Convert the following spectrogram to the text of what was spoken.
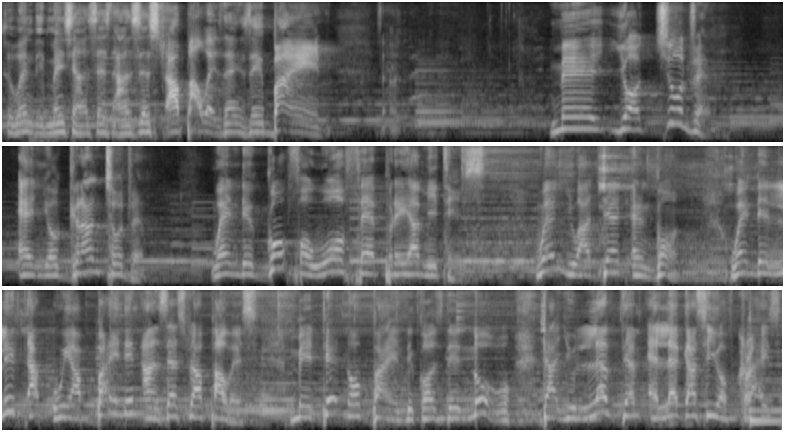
So, when they mention ancestors, ancestral powers, then you say, bind. May your children and your grandchildren, when they go for warfare prayer meetings, when you are dead and gone, when they lift up, we are binding ancestral powers. May they not bind because they know that you left them a legacy of Christ.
